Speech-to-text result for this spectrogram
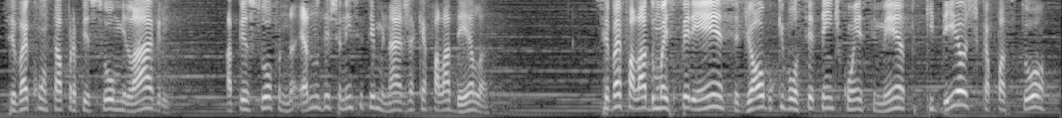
Você vai contar para a pessoa o milagre, a pessoa ela não deixa nem se terminar, ela já quer falar dela. Você vai falar de uma experiência, de algo que você tem de conhecimento, que Deus te capacitou,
